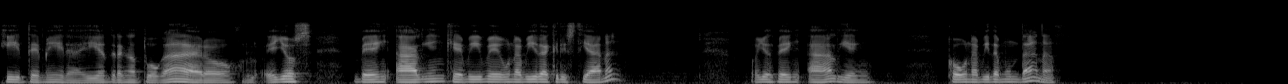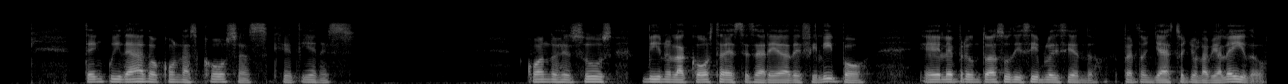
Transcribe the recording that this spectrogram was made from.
y te mira y entran a tu hogar o ellos ven a alguien que vive una vida cristiana o ellos ven a alguien con una vida mundana ten cuidado con las cosas que tienes. Cuando Jesús vino a la costa de Cesarea de Filipo, él le preguntó a sus discípulos diciendo, perdón, ya esto yo lo había leído.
